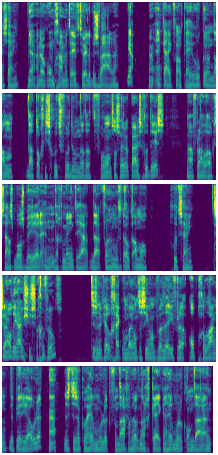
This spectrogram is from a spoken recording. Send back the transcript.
zijn. Ja, en ook omgaan met eventuele bezwaren. Ja, ja. en kijken van oké, hoe kunnen we dan daar toch iets goeds voor doen. Dat het voor ons als Europarks goed is. Maar vooral ook Staatsbosbeheer en de gemeente. Ja, daar, voor hen moet het ook allemaal goed zijn. Zijn al die huisjes gevuld? Het is natuurlijk heel gek om bij ons te zien, want we leveren opgelang de periode. Ja. Dus het is ook wel heel moeilijk. Vandaag hebben we ook naar gekeken. Heel moeilijk om daar een,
